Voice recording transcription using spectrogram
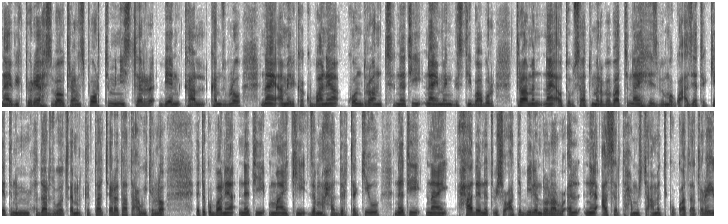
ናይ ቪክቶርያ ህዝባዊ ትራንስፖርት ሚኒስተር ቤን ካል ከም ዝብሎ ናይ ኣሜሪካ ኩባንያ ኮንዱራንት ነቲ ናይ መንግስቲ ባቡር ትራምን ናይ ኣውቶቡሳት መርበባት ናይ ህዝቢ መጓዓዝያ ትኬት ንምምሕዳር ዝወፀ ምልክታ ጨረታ ተዓዊቱ ኣሎ። እቲ ኩባንያ ነቲ ማይኪ ዘመሓድር ተኪኡ ነቲ ናይ ሓደ ነጥቢ ሸውዓተ ቢልዮን ዶላር ውዕል ንዓሰርተ ሓሙሽተ ዓመት ክቋፃፀሮ እዩ።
